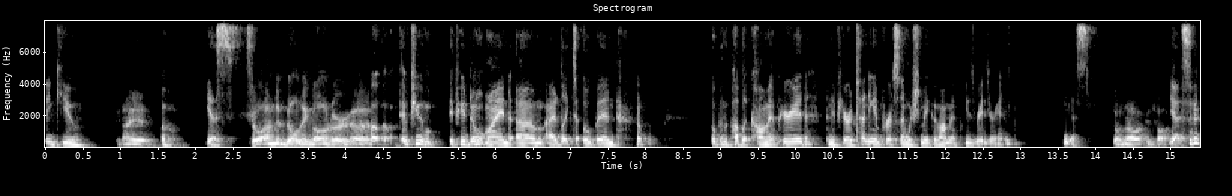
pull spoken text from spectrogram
Thank you. Can I, add? Oh, yes. so I'm the building owner, uh, Oh, if you, if you don't mind, um, I'd like to open, open the public comment period. And if you're attending in person and wish to make a comment, please raise your hand. Yes, so now I can talk. yes.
